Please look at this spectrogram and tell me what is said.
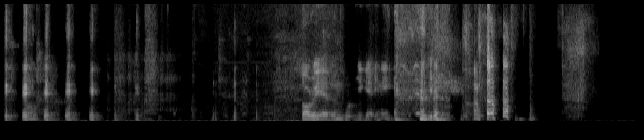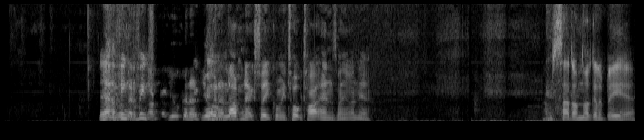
Sorry, Evan, but you're getting it. yeah, I You're think, gonna think love- you're gonna you're gonna love next week when we talk tight ends, mate, aren't you? I'm sad I'm not going to be here.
